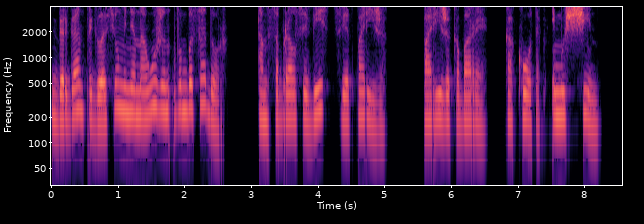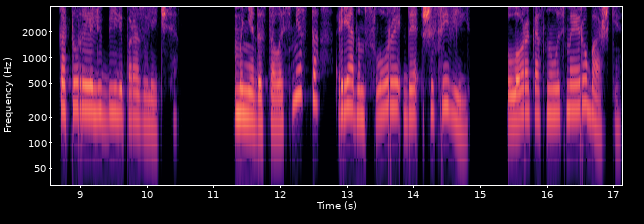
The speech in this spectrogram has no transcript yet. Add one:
Берган пригласил меня на ужин в амбассадор. Там собрался весь цвет Парижа. Парижа кабаре, кокоток и мужчин, которые любили поразвлечься. Мне досталось место рядом с Лорой де Шифревиль. Лора коснулась моей рубашки.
